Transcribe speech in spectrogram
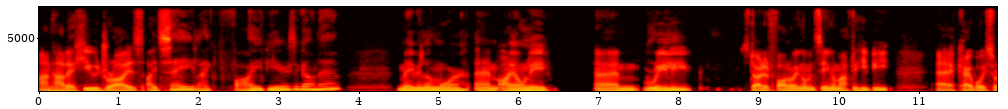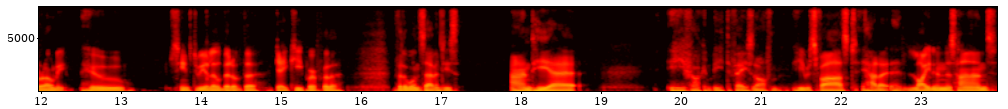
and had a huge rise. I'd say like five years ago now, maybe a little more. Um, I only um, really started following him and seeing him after he beat uh, Cowboy Cerrone, who seems to be a little bit of the gatekeeper for the for the 170s. And he uh, he fucking beat the face off him. He was fast, he had a light in his hands,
